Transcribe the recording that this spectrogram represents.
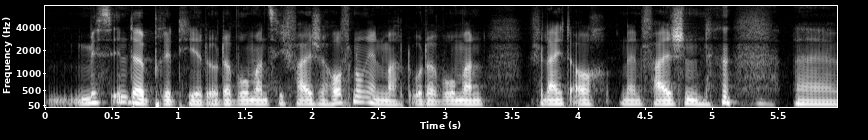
missinterpretiert oder wo man sich falsche Hoffnungen macht oder wo man vielleicht auch einen falschen äh,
